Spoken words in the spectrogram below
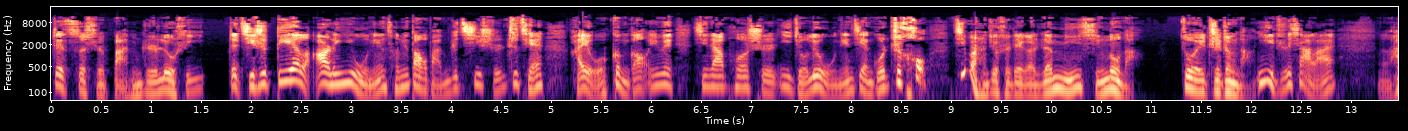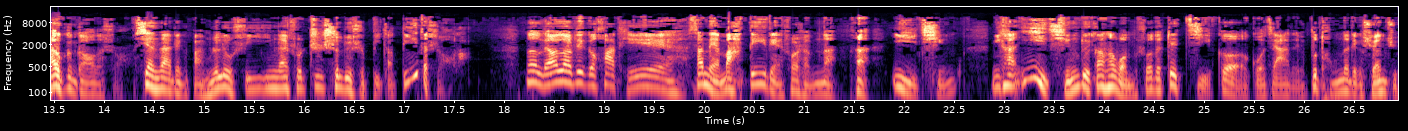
这次是百分之六十一，这其实跌了。二零一五年曾经到过百分之七十，之前还有过更高。因为新加坡是一九六五年建国之后，基本上就是这个人民行动党作为执政党，一直下来，还有更高的时候。现在这个百分之六十一，应该说支持率是比较低的时候了。那聊聊这个话题三点吧。第一点说什么呢？哈，疫情。你看，疫情对刚才我们说的这几个国家的不同的这个选举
